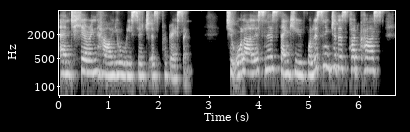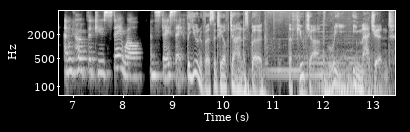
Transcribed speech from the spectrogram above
and hearing how your research is progressing. To all our listeners, thank you for listening to this podcast, and we hope that you stay well and stay safe. The University of Johannesburg, the future reimagined.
